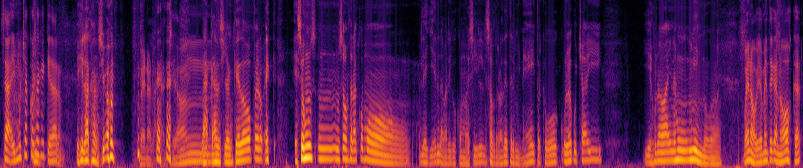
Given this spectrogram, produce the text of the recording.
O sea, hay muchas cosas que quedaron. Y la canción. Bueno, la canción... La canción quedó, pero es que eso es un, un, un soundtrack como leyenda, marico, como decir el soundtrack de Terminator, que vos lo escuchás y, y es una vaina, es un himno, weón. Bueno, obviamente ganó Oscar,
